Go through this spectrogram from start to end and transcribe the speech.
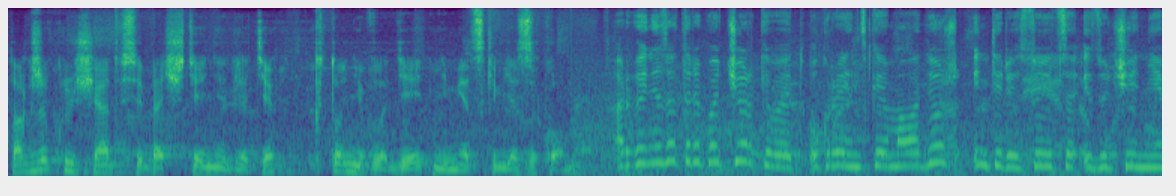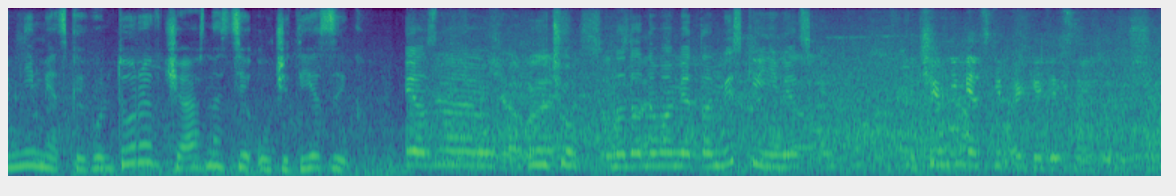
Также включает в себя чтение для тех, кто не владеет немецким языком. Организаторы подчеркивают, украинская молодежь интересуется изучением немецкой культуры, в частности, учит язык. Я знаю, учу на данный момент английский и немецкий. Чем німецький пригодиться в будущем?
